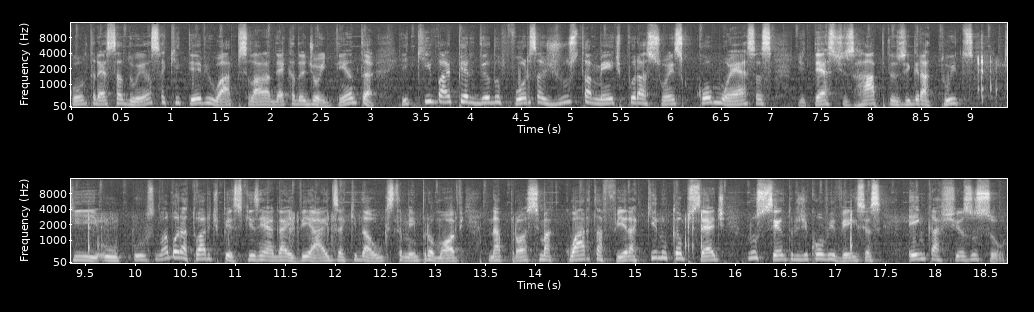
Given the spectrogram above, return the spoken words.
contra essa doença que teve o ápice lá na década de 80 e que vai perdendo força justamente por ações como essas de testes rápidos e gratuitos que o, o Laboratório de Pesquisa em HIV/AIDS aqui da UX também promove na próxima quarta-feira aqui no Campo Sede, no Centro de Convivência em Caxias do Sul.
